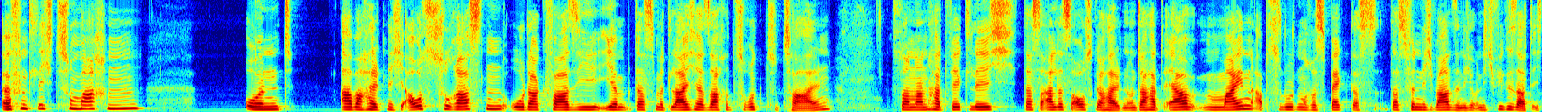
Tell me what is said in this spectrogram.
öffentlich zu machen und aber halt nicht auszurasten oder quasi ihr das mit gleicher Sache zurückzuzahlen, sondern hat wirklich das alles ausgehalten. Und da hat er meinen absoluten Respekt. Das, das finde ich wahnsinnig. Und ich, wie gesagt, ich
